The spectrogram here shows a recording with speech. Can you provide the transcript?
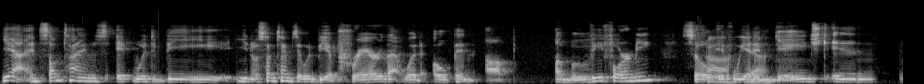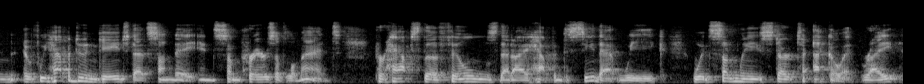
Yeah, and sometimes it would be, you know, sometimes it would be a prayer that would open up a movie for me. So uh, if we had yeah. engaged in if we happened to engage that Sunday in some prayers of lament, perhaps the films that I happened to see that week would suddenly start to echo it, right?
